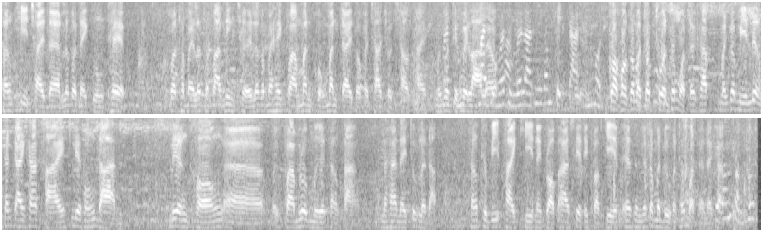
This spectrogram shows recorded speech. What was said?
ทั้งที่ชายแดนแล้วก็ในกรุงเทพ ว่าทำไมรัฐบาลนิ่งเฉย แล้วก็ไม่ให้ความมั่นคงมั่นใจต่อประชาชนชาวไทย มันก็ถึงเวลาหมายแล้ถึวงว่าถึงเวลาที่ต้องปิดด่านทั้งหมด ก็คงต้องมาทบทวนทั้งหมดนะครับ มันก็มีเรื่องทั้งการค้าขายเรื่องของด่าน เรื่องของเออความร่วมมือต่างๆนะฮะในทุกระดับทั้งทวิภาคีในกรอบอาเซียนในกรอบ GMS มันก็ต้องมาดูกันทั้งหมดนะคจะรับต้องส่งทุก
